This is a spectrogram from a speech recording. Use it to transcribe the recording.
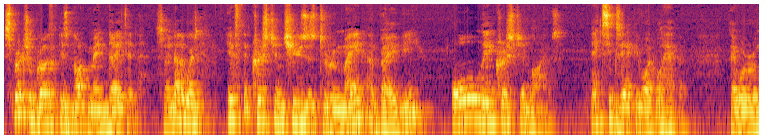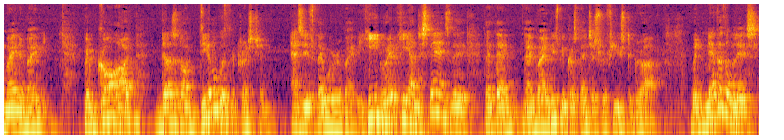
spiritual growth is not mandated. So, in other words, if the Christian chooses to remain a baby all their Christian lives, that's exactly what will happen. They will remain a baby. But God does not deal with the Christian as if they were a baby. He, he understands that, that they're, they're babies because they just refuse to grow up. But nevertheless,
